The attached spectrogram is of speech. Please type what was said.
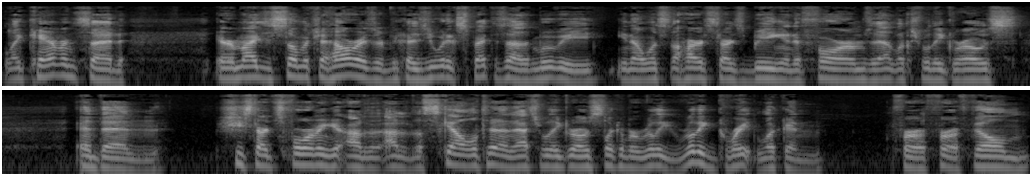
like Cameron said, it reminds you so much of Hellraiser because you would expect this out of the movie. You know, once the heart starts beating and it forms, that looks really gross, and then she starts forming out of the, out of the skeleton, and that's really gross looking, but really really great looking for for a film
